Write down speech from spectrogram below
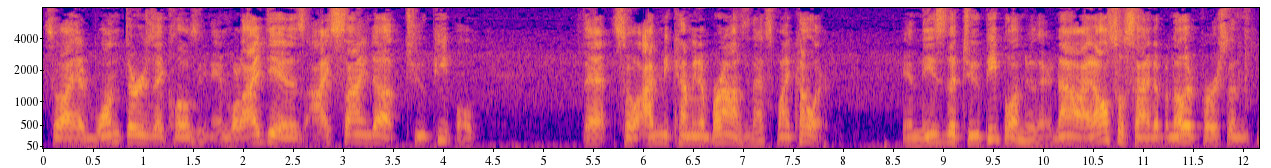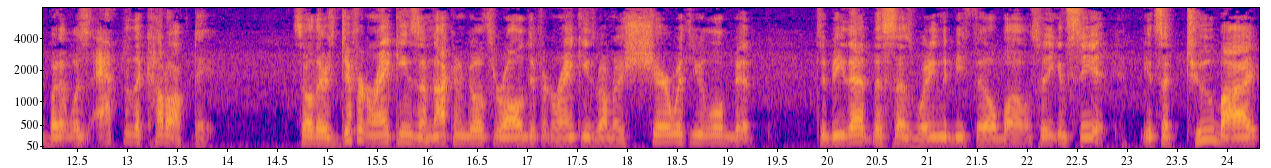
So I had one Thursday closing. And what I did is I signed up two people that so I'm becoming a bronze and that's my color. And these are the two people under there. Now, I also signed up another person, but it was after the cutoff date. So there's different rankings. I'm not going to go through all different rankings, but I'm going to share with you a little bit to be that. This says waiting to be filled, blah, blah. So you can see it. It's a two by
